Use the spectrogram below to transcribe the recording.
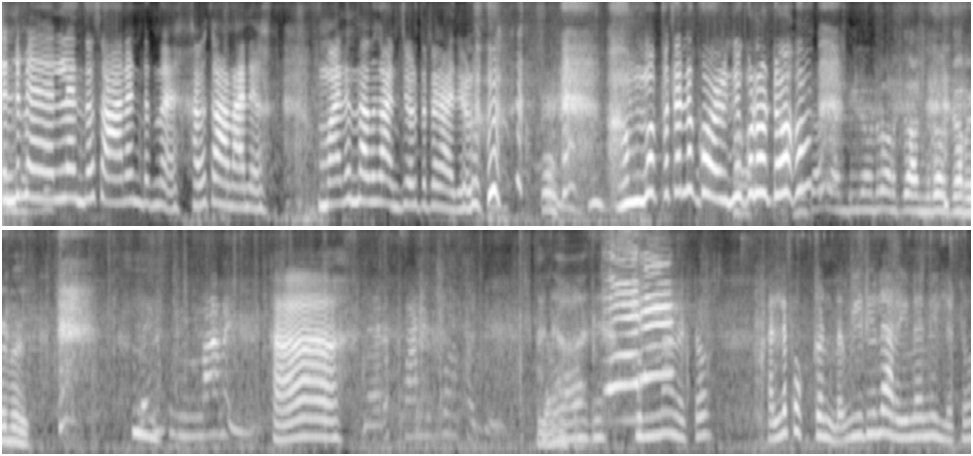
എന്റെ മേലെ എന്തോ സാധനം ഉണ്ടെന്ന് അത് കാണാന്. ഉമ്മാനൊന്നും അത് കാണിച്ചു കൊടുത്തിട്ട കാര്യമുള്ളൂ. അമ്മ ഇപ്പൊ തന്നെ കുഴഞ്ഞിക്കണു കേട്ടോ. ആ. അതാ അത് കുന്നാണ് കേട്ടോ നല്ല പൊക്കുണ്ട്. വീഡിയോയിൽ അറിയണതന്നെ ഇല്ല കേട്ടോ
